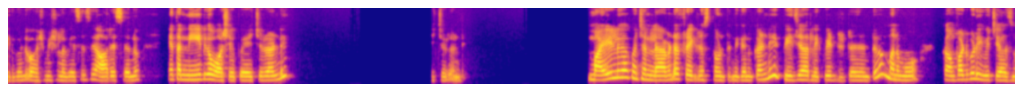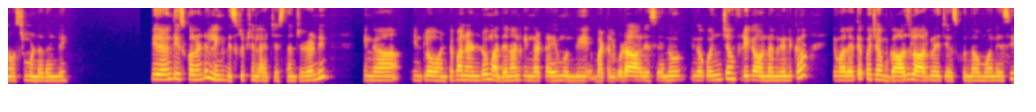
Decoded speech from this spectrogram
ఇదిగోండి వాషింగ్ మిషన్లో వేసేసి ఆరేసాను. ఎంత నీట్గా వాష్ అయిపోయాయి చూడండి. చూడండి. మైల్డ్గా కొంచెం లావెండర్ ఫ్రేగ్రెన్స్తో ఉంటుంది కనుకండి. పీజీఆర్ లిక్విడ్ డిటర్జెంట్ మనము కంఫర్ట్ కూడా యూజ్ చేయాల్సిన అవసరం ఉండదండి. మీరు ఏమైనా తీసుకోవాలంటే లింక్ డిస్క్రిప్షన్లో యాడ్ చేస్తాను చూడండి. ఇంకా ఇంట్లో వంట పని అండు మధ్యాహ్నానికి ఇంకా టైం ఉంది బట్టలు కూడా ఆరేసాను ఇంకా కొంచెం ఫ్రీగా ఉన్నాను కనుక ఇవాళ అయితే కొంచెం గాజులు ఆర్గనైజ్ చేసుకుందాము అనేసి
